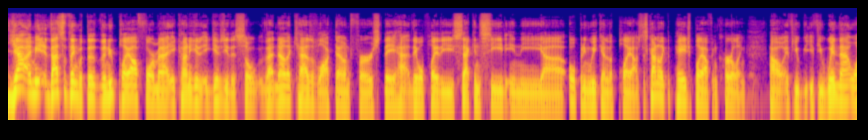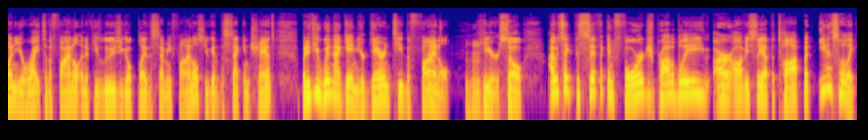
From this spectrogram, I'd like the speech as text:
Yeah, I mean that's the thing with the, the new playoff format. It kind of gives it gives you this. So that now that Cavs have locked down first, they have they will play the second seed in the uh, opening weekend of the playoffs. It's kind of like the page playoff in curling. How if you if you win that one, you're right to the final, and if you lose, you go play the semifinal, so you get the second chance. But if you win that game, you're guaranteed the final mm-hmm. here. So I would say Pacific and Forge probably are obviously at the top, but even so, like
